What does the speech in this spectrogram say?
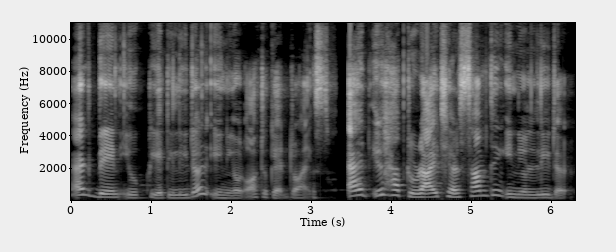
and then you create a leader in your AutoCAD drawings. And you have to write here something in your leader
